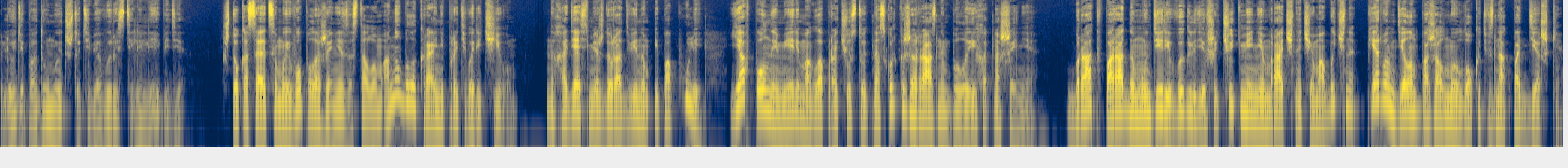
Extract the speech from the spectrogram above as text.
Люди подумают, что тебя вырастили лебеди. Что касается моего положения за столом, оно было крайне противоречивым. Находясь между Радвином и Папулей, я в полной мере могла прочувствовать, насколько же разным было их отношение. Брат в парадном мундире, выглядевший чуть менее мрачно, чем обычно, первым делом пожал мой локоть в знак поддержки.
